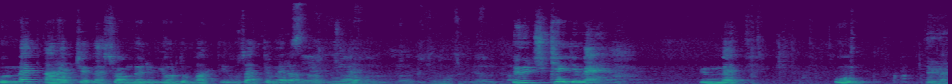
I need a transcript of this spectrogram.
Ümmet Arapçada son bölüm yordum vakti uzattım herhalde. He? Üç kelime. Ümmet. Um. iman.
